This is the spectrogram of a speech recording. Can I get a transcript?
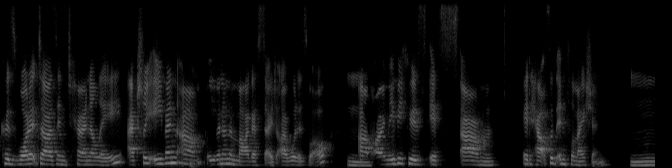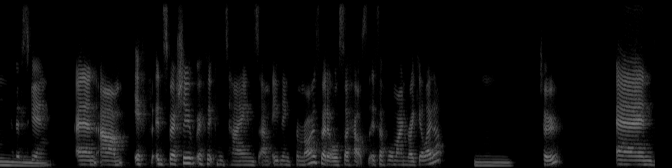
because what it does internally, actually, even um, even on the Maga stage, I would as well, Mm. um, only because it's um, it helps with inflammation. Mm. the skin. And um, if, especially if it contains um, evening primrose, but it also helps, it's a hormone regulator Mm. Too. And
